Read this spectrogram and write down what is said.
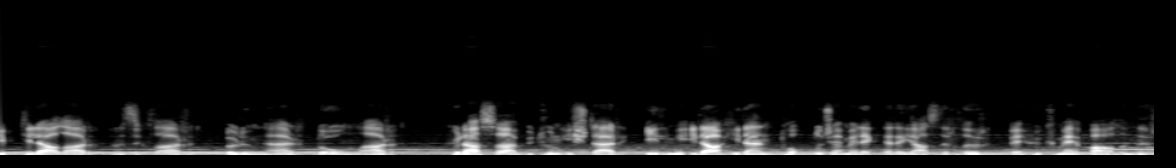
İptilalar, rızıklar, ölümler, doğumlar, hülasa bütün işler ilmi ilahiden topluca meleklere yazdırılır ve hükme bağlanır.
